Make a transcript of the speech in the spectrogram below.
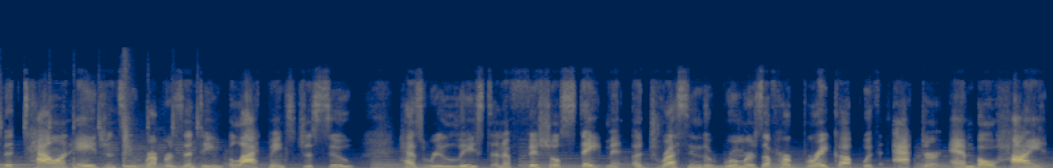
the talent agency representing Blackpink's Jisoo, has released an official statement addressing the rumors of her breakup with actor Ahn Bo Hyun.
